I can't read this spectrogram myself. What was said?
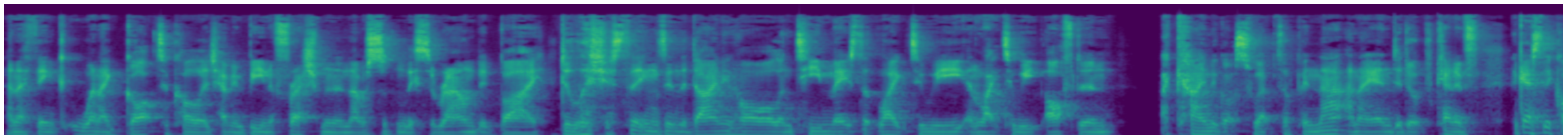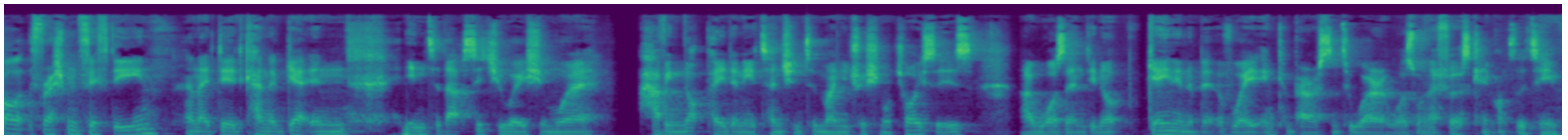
And I think when I got to college, having been a freshman and I was suddenly surrounded by delicious things in the dining hall and teammates that like to eat and like to eat often, I kind of got swept up in that and I ended up kind of, I guess they call it the freshman 15. And I did kind of get in, into that situation where having not paid any attention to my nutritional choices, I was ending up gaining a bit of weight in comparison to where I was when I first came onto the team.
